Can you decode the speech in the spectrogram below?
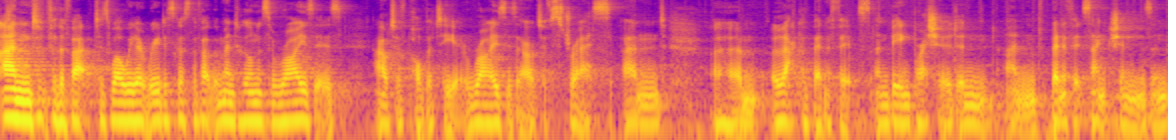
And for the fact as well, we don't really discuss the fact that mental illness arises out of poverty, it arises out of stress and um, a lack of benefits and being pressured and, and benefit sanctions and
